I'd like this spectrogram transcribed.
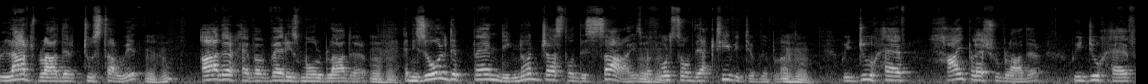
large bladder to start with. Mhm. Other have a very small bladder, Mhm. and it's all depending not just on the size but Mhm. also of the activity of the bladder. Mhm. We do have high pressure bladder. We do have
